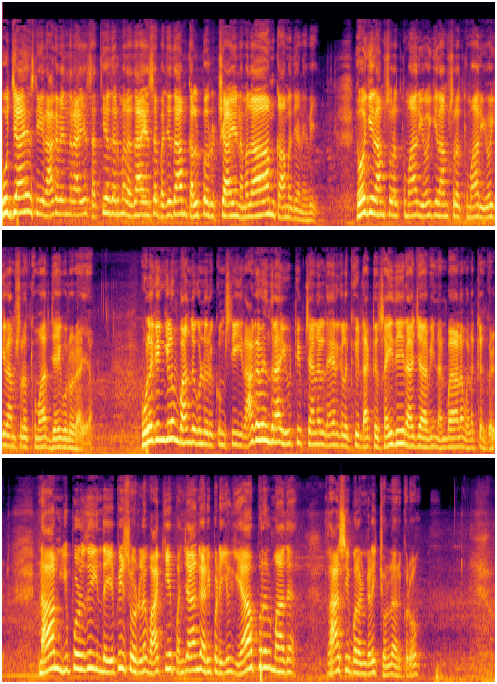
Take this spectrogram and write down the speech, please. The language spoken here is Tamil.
பூஜ்யாய ஸ்ரீ ராகவேந்திராய சத்யதர்ம ரதாயச பஜதாம் கல்பவருட்சாய நமதாம் காமதேனவே. யோகி ராம் சுரத்குமார் யோகி ராம் சுரத்குமார் யோகி ராம் சுரத்குமார் ஜெயகுருராயா உலகெங்கிலும் வாழ்ந்து கொண்டிருக்கும் ஸ்ரீ ராகவேந்திரா யூடியூப் சேனல் நேயர்களுக்கு டாக்டர் சைதி ராஜாவின் அன்பான வணக்கங்கள். நாம் இப்பொழுது இந்த எபிசோடில் வாக்கிய பஞ்சாங்க அடிப்படையில் ஏப்ரல் மாத ராசி பலன்களை சொல்ல இருக்கிறோம்.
